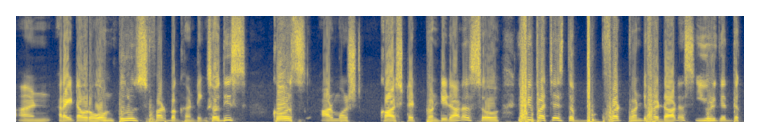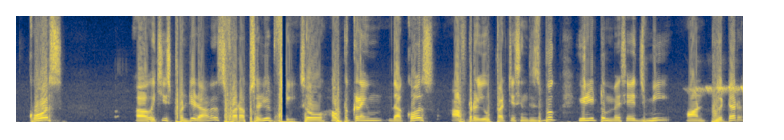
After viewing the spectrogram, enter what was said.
and write our own tools for bug hunting. So this course almost cost at $20 so if you purchase the book for $25 you will get the course uh, which is $20 for absolute free. So how to claim the course? After you purchasing this book you need to message me on twitter.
